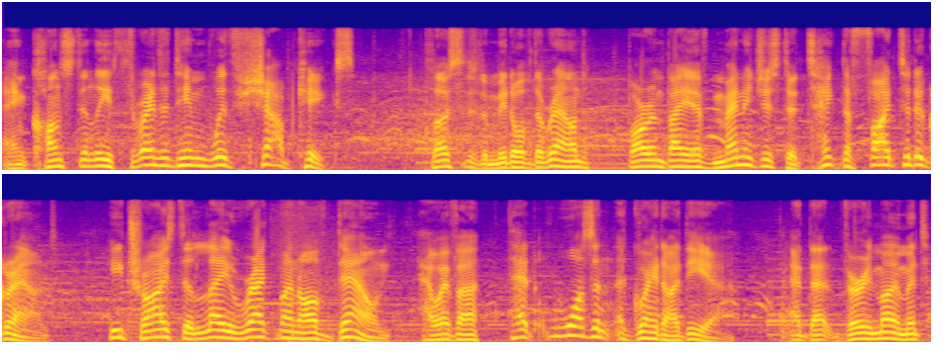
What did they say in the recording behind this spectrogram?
and constantly threatened him with sharp kicks. Closer to the middle of the round, Boronbayev manages to take the fight to the ground. He tries to lay Rakhmonov down, however, that wasn't a great idea. At that very moment,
